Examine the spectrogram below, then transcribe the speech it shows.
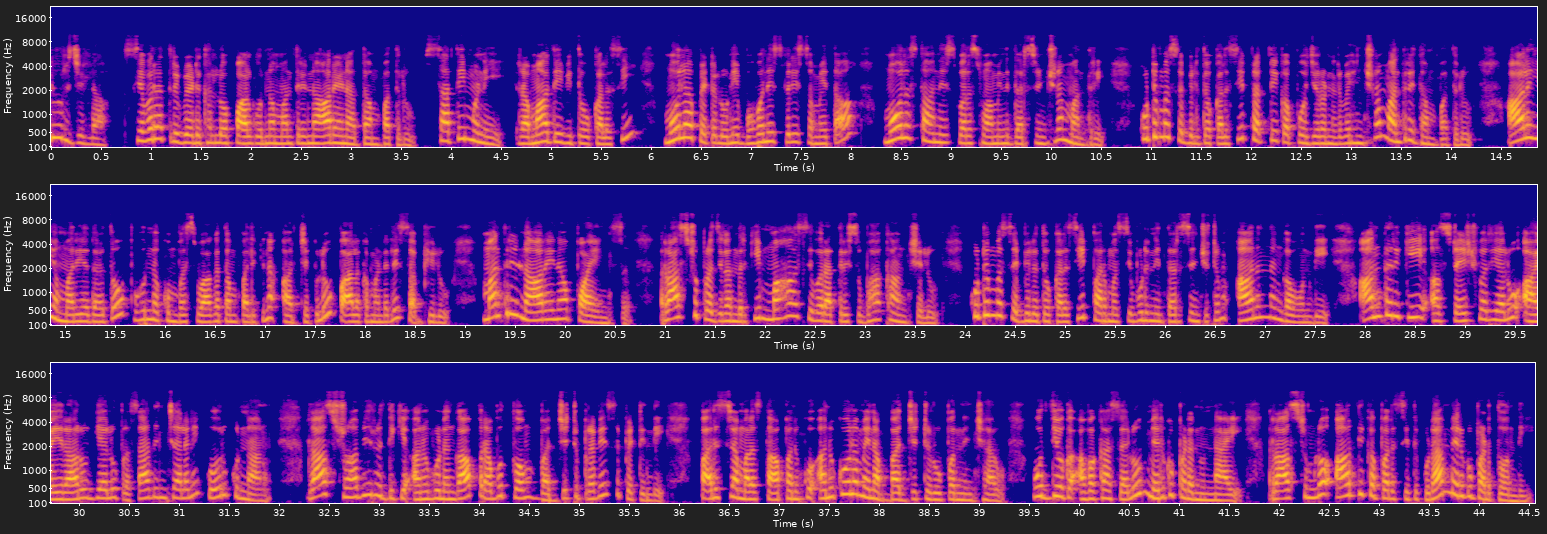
నెల్లూరు జిల్లా శివరాత్రి వేడుకల్లో పాల్గొన్న మంత్రి నారాయణ దంపతులు సతీమణి రమాదేవితో కలిసి మూలాపేటలోని భువనేశ్వరి సమేత మూలస్థానేశ్వర స్వామిని దర్శించిన మంత్రి కుటుంబ సభ్యులతో కలిసి ప్రత్యేక పూజలు నిర్వహించిన మంత్రి దంపతులు ఆలయ మర్యాదలతో పూర్ణ కుంభ స్వాగతం పలికిన అర్చకులు పాలక మండలి సభ్యులు మంత్రి నారాయణ పాయింట్స్ రాష్ట్ర ప్రజలందరికీ మహాశివరాత్రి శుభాకాంక్షలు. కుటుంబ సభ్యులతో కలిసి పరమశివుడిని దర్శించటం ఆనందంగా ఉంది. అందరికీ అష్టైశ్వర్యాలు ఆయురారోగ్యాలు ప్రసాదించాలని కోరుకున్నాను. రాష్ట్రాభివృద్ధికి అనుగుణంగా ప్రభుత్వం బడ్జెట్ ప్రవేశపెట్టింది. పరిశ్రమల స్థాపనకు అనుకూలమైన బడ్జెట్ రూపొందించారు. ఉద్యోగ అవకాశాలు మెరుగుపడనున్నాయి. రాష్ట్రంలో ఆర్థిక పరిస్థితి కూడా మెరుగుపడుతోంది.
